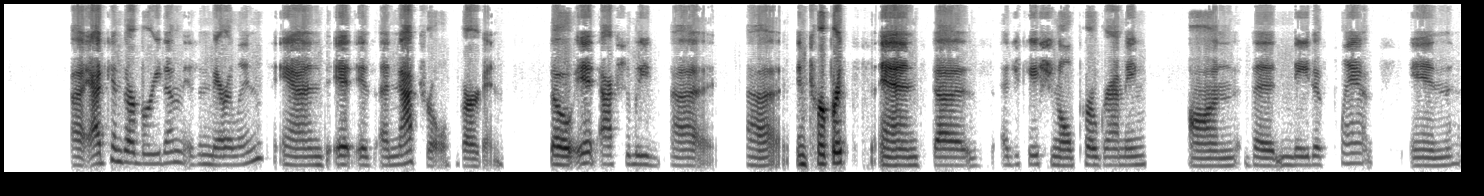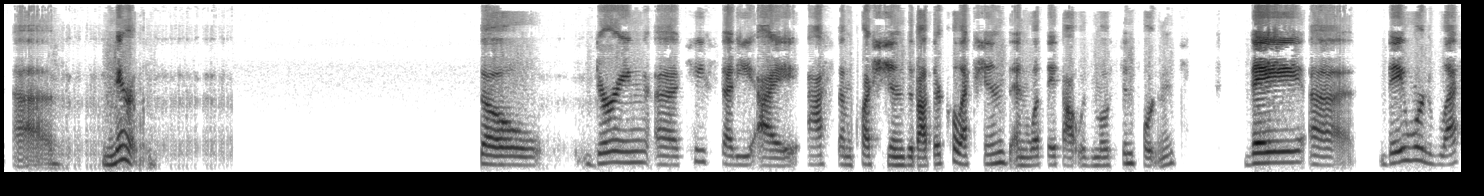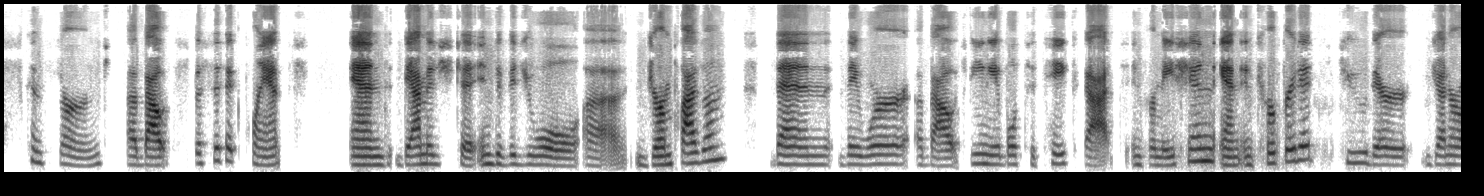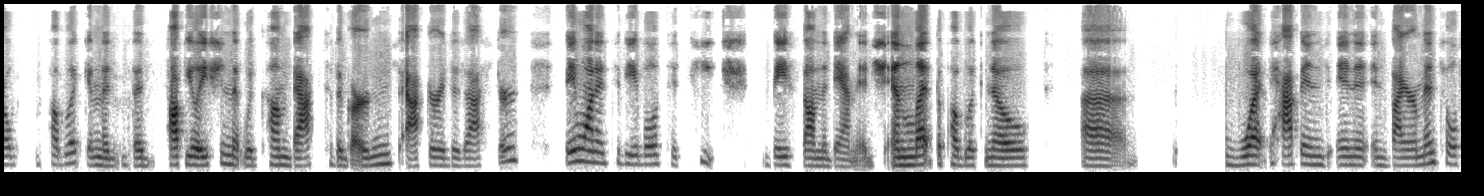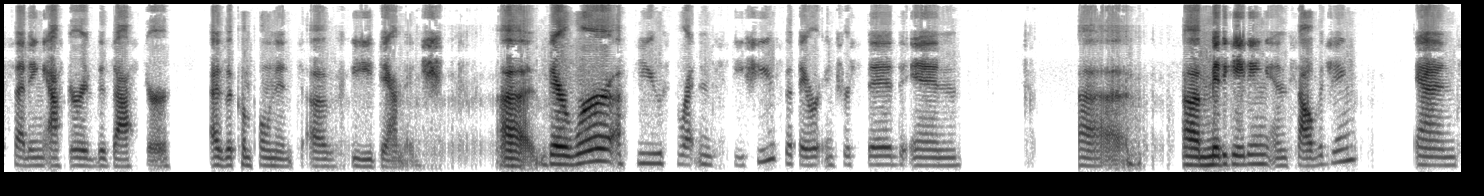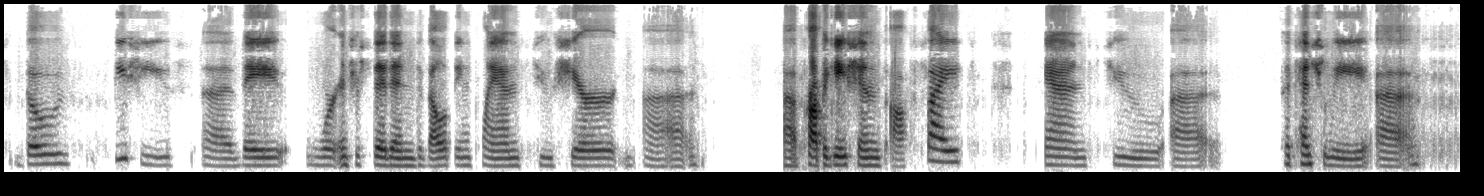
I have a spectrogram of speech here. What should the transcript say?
Uh, Adkins Arboretum is in Maryland, and it is a natural garden. So it actually uh, uh, interprets and does educational programming on the native plants in uh, Maryland. So during a case study, I asked them questions about their collections and what they thought was most important. They, uh, they were less concerned about specific plants and damage to individual uh, germplasm than they were about being able to take that information and interpret it to their general public and the, the population that would come back to the gardens after a disaster. They wanted to be able to teach based on the damage and let the public know uh, what happened in an environmental setting after a disaster as a component of the damage. Uh, there were a few threatened species that they were interested in uh, uh, mitigating and salvaging. And those species, uh, they were interested in developing plans to share uh, uh, propagations off-site and to potentially,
